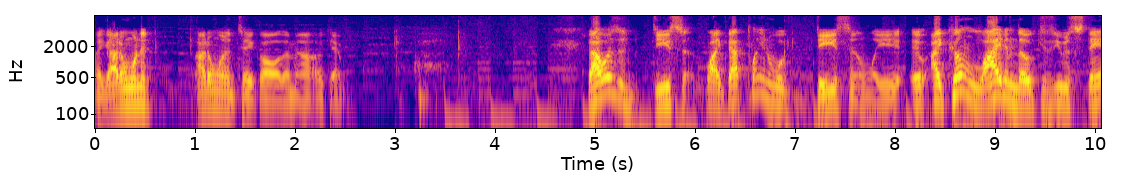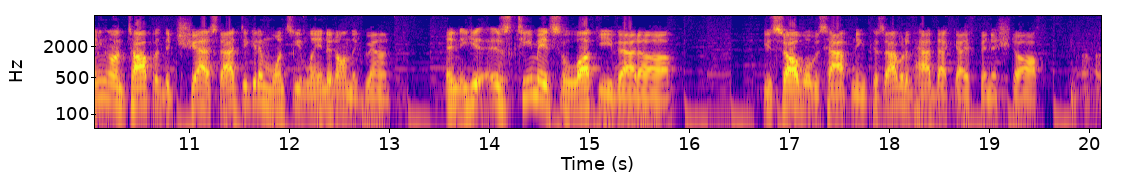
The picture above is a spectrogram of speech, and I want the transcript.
Like I don't want to, I don't want to take all of them out. Okay. That was a decent, like that plane worked decently. It- I couldn't light him though because he was standing on top of the chest. I had to get him once he landed on the ground, and he, his teammates are lucky that uh he saw what was happening because I would have had that guy finished off. Uh-huh.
